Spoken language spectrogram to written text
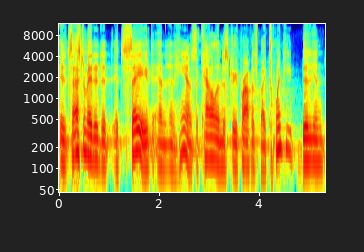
it's estimated it, it saved and enhanced the cattle industry profits by $20 billion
